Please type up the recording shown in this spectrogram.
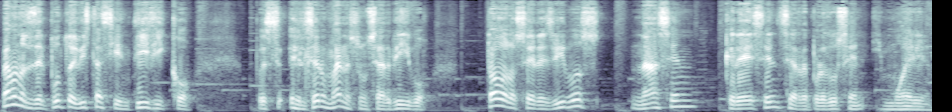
Vámonos desde el punto de vista científico. Pues el ser humano es un ser vivo. todos los seres vivos nacen, crecen, se reproducen y mueren.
